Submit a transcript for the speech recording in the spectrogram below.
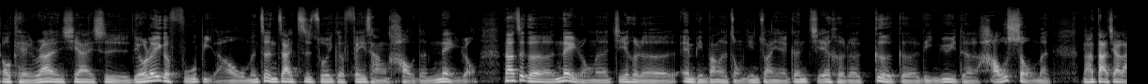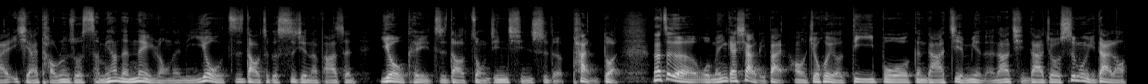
OK，Ryan 现在是留了一个伏笔，然后我们正在制作一个非常好的内容。那这个内容呢，结合了 M 平方的总经专业，跟结合了各个领域的好手们，然后大家来一起来讨论说什么样的内容呢。你又知道这个事件的发生，又可以知道总经情势的判断。那这个我们应该下个礼拜哦就会有第一波跟大家见面的，那请大家就拭目以待喽。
